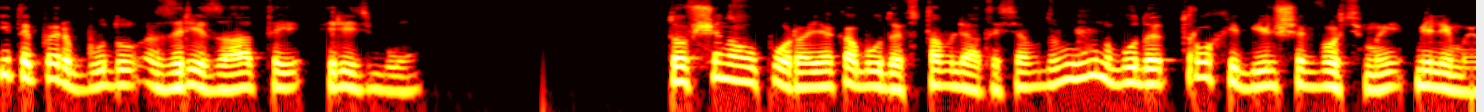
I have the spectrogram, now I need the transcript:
і тепер буду зрізати різьбу. Товщина опора, яка буде вставлятися в двигун, буде трохи більше 8 мм.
